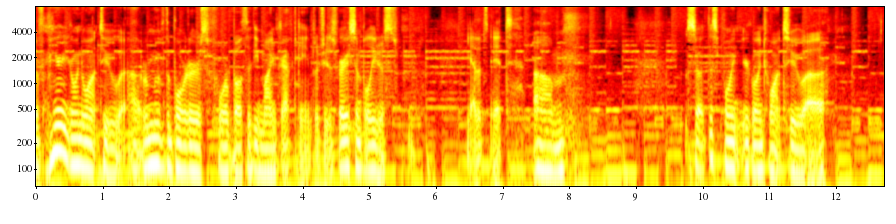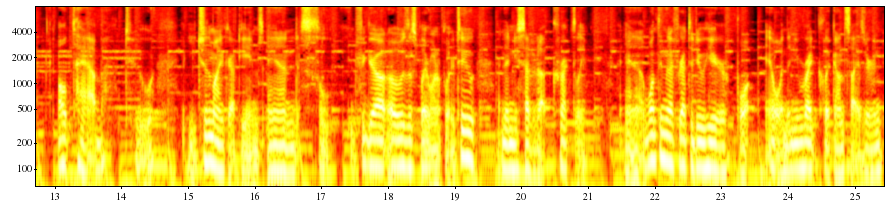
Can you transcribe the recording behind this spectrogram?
so from here you're going to want to uh, remove the borders for both of the Minecraft games which is very simple. You just yeah that's it. Um, so at this point you're going to want to uh, alt tab to each of the Minecraft games and, figure out, oh, is this player 1 or player 2, and then you set it up correctly. And one thing that I forgot to do here, oh, and then you right click on Sizer and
